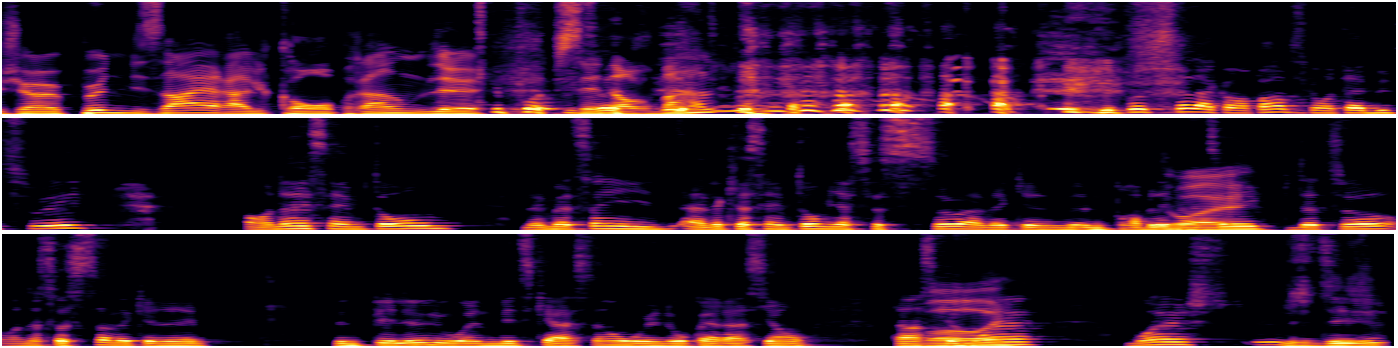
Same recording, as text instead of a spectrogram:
j'ai un peu de misère à le comprendre. Le... C'est normal. C'est pas tout seul à comprendre parce qu'on est habitué. On a un symptôme. Le médecin, avec le symptôme, il associe ça avec une, problématique. Puis de ça, on associe ça avec une, pilule ou une médication ou une opération. Tandis que moi, moi, je, dis,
